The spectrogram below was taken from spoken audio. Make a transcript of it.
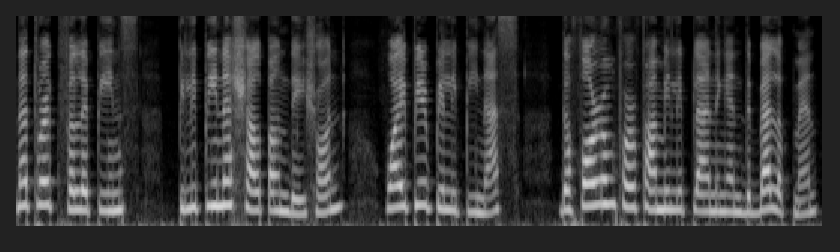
Network Philippines, Pilipinas Shell Foundation, YPIR Pilipinas, the Forum for Family Planning and Development,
